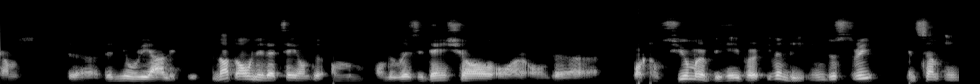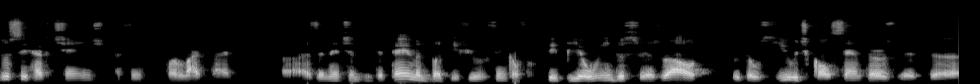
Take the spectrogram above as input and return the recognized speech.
comes the, the new reality. Not only, let's say, on the, on, on the residential or on the, or consumer behavior, even the industry and some industry have changed, I think, for a lifetime. Uh, as I mentioned, entertainment, but if you think of BPO industry as well, with those huge call centers with uh,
